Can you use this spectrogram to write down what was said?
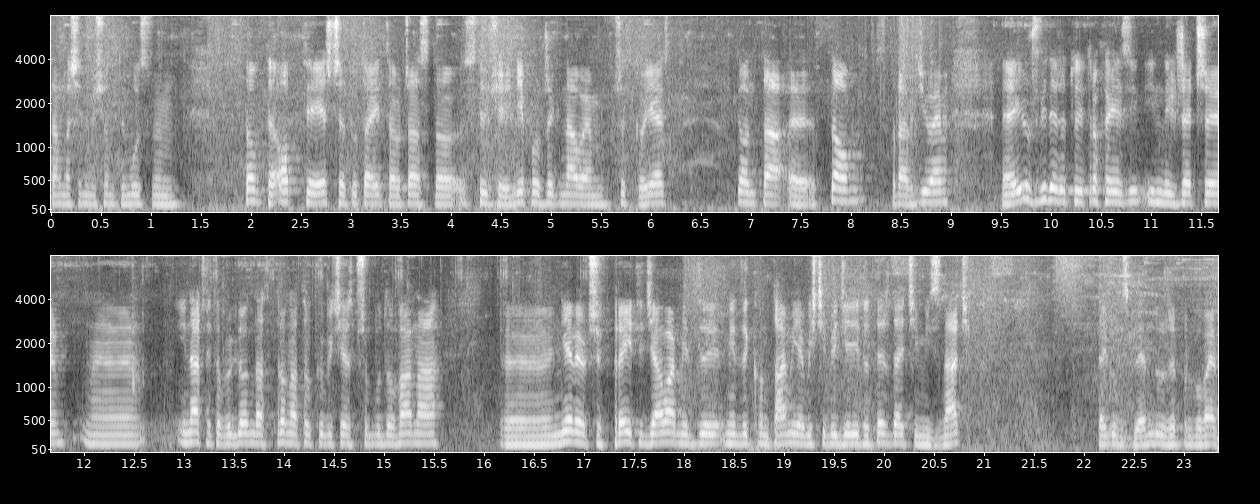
tam na 78. Są te opcje jeszcze tutaj cały czas, to z tym się nie pożegnałem, wszystko jest konta e, są, sprawdziłem. E, Już widzę, że tutaj trochę jest in- innych rzeczy. E, Inaczej to wygląda, strona całkowicie jest przebudowana. E, Nie wiem, czy Freight działa między, między kontami, jakbyście wiedzieli, to też dajcie mi znać. Z tego względu, że próbowałem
